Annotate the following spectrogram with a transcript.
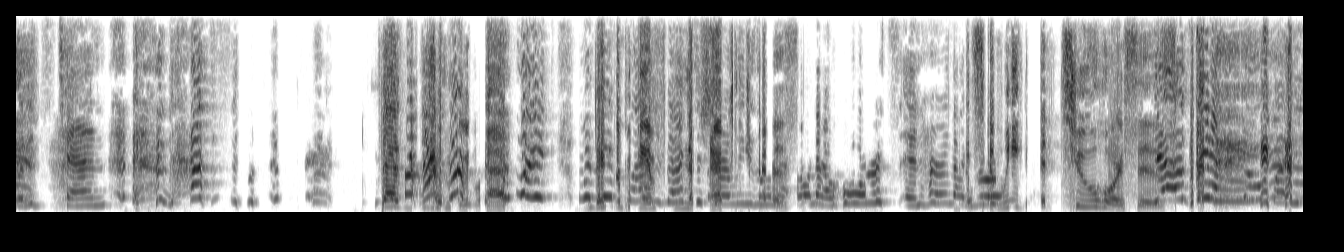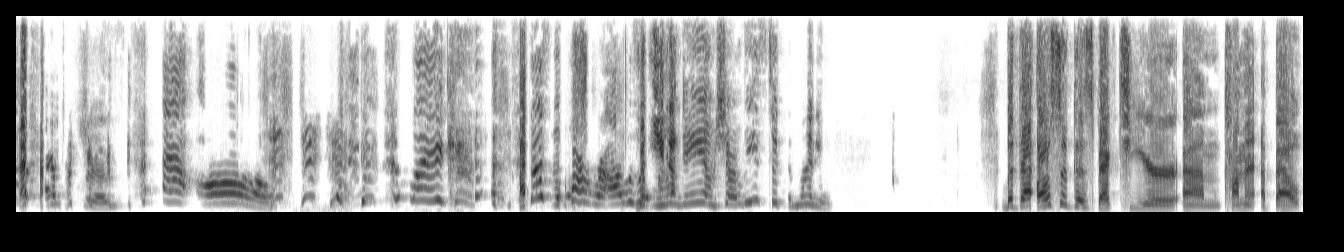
but it's 10 and that's that like when they, they flash back to Charlize on that, on that, horse and her and that girl. So we get two horses. Yes, they extras at all. like that's the part where I was like, you oh, know, damn, Charlize took the money. But that also goes back to your um, comment about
